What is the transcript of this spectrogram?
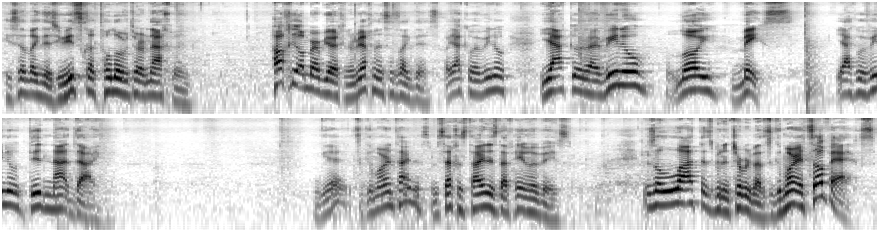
he said like this. Yitzchak told over to Rav Nachman. Hachi Amar Rabbi Yochanan. Rabbi Yochanan says like this: By Yaakov Avinu, Yaakov Avinu loy mace. Yaakov Avinu did not die. Yeah, it's a Gemara in Tainus. Maseches Tainus Daf Heim Aves. There's a lot that's been interpreted about this. Gemara itself asks,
